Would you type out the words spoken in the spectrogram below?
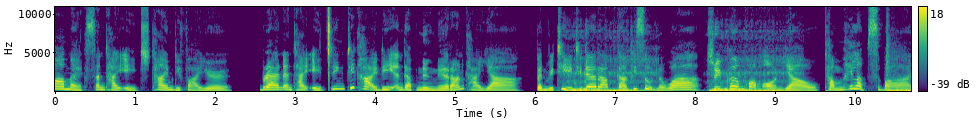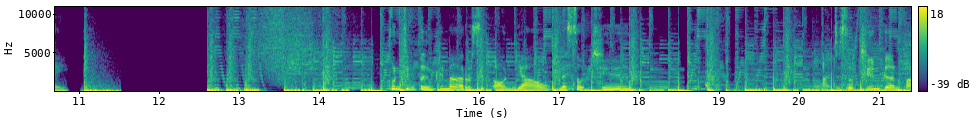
Pharmax Anti Age Time Defier แบรนด์ Anti Aging ที่ขายดีอันดับหนึ่งในร้านขายยา เป็นวิธีที่ได้รับการพิสูจน์แล้วว่าช่วยเพิ่มความอ่อนเยาว์ทำให้หลับสบาย คุณจึงตื่นขึ้นมารู้สึกอ่อนเยาว์และสดชื่น อาจจะสดชื่นเกินไป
